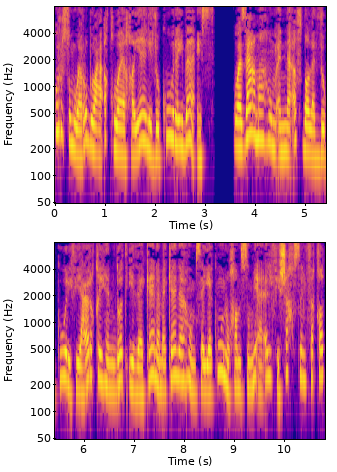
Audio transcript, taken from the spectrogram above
أرسم وربع أقوى خيال ذكوري بائس. وزعمهم أن أفضل الذكور في عرقهم دوت إذا كان مكانهم سيكون خمسمائة ألف شخص فقط.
